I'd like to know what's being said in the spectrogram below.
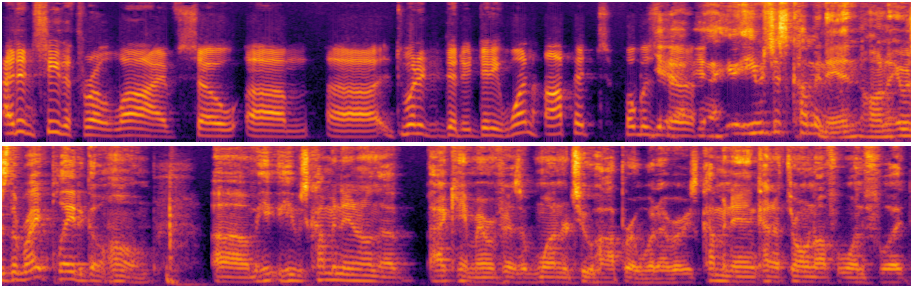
I didn't see the throw live, so um, uh, what did, did he, did he one hop it? What was yeah, the? Yeah, he, he, was just coming in on it was the right play to go home. Um, he, he was coming in on the I can't remember if it was a one or two hopper or whatever. He was coming in, kind of throwing off of one foot,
